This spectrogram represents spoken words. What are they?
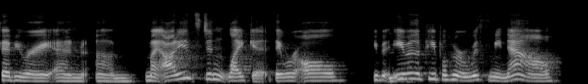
February, and um, my audience didn't like it. They were all even mm-hmm. even the people who are with me now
